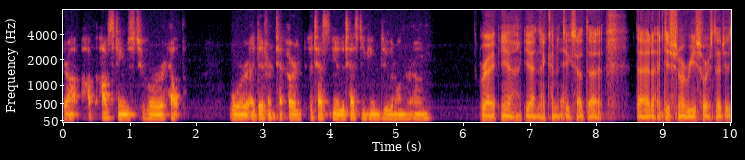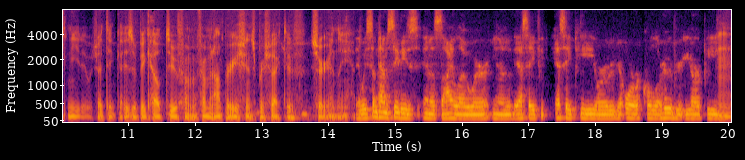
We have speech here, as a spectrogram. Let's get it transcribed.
their ops teams to for help or a different te- or a test. You know, the testing team do it on their own. Right. Yeah. Yeah. And that kind of yeah. takes out that that additional resource that is needed, which I think is a big help too from from an operations perspective. Certainly. Yeah, we sometimes see these in a silo where you know the SAP, SAP or your Oracle or whoever your ERP mm-hmm.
